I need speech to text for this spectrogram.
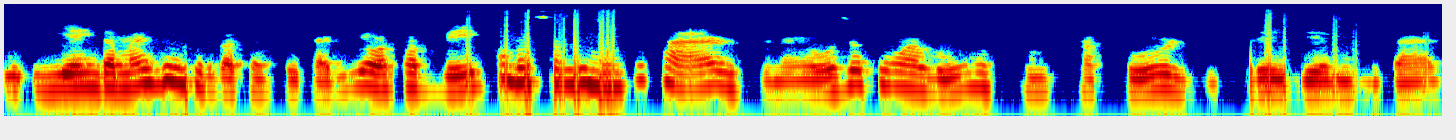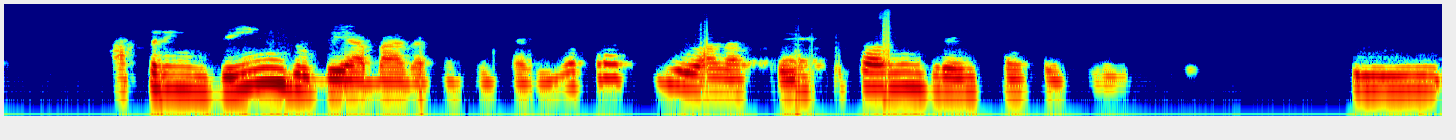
E, e ainda mais dentro da confeitaria, eu acabei começando muito tarde, né? Hoje eu tenho alunos com 14, 13 anos de idade, aprendendo o beabá da confeitaria para que lá na frente se tornem grandes confeiteiros. E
